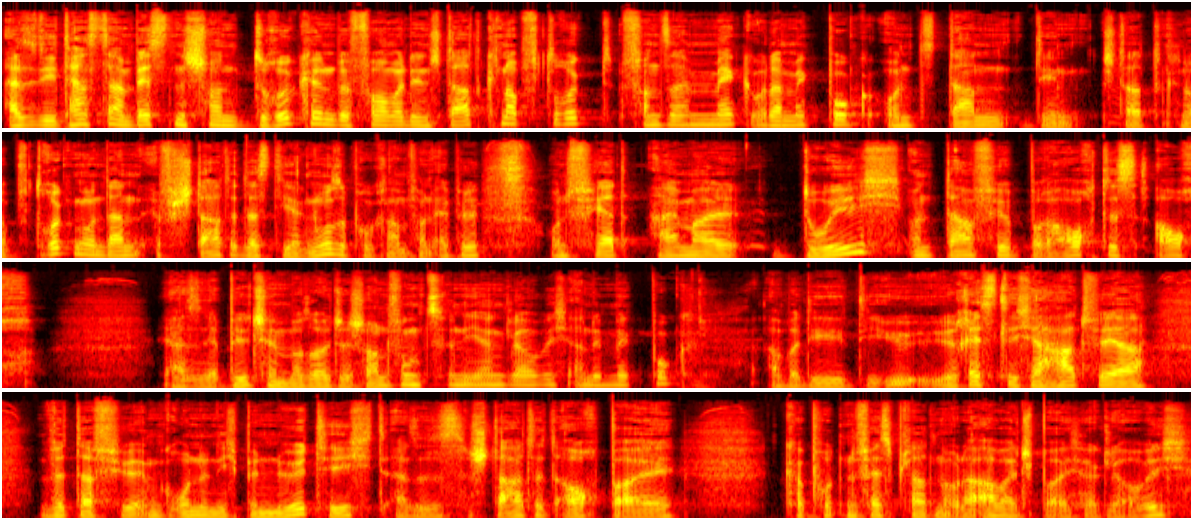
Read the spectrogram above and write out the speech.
Also die Taste am besten schon drücken, bevor man den Startknopf drückt von seinem Mac oder MacBook und dann den Startknopf drücken und dann startet das Diagnoseprogramm von Apple und fährt einmal durch und dafür braucht es auch ja, also der Bildschirm sollte schon funktionieren, glaube ich, an dem MacBook. Aber die, die restliche Hardware wird dafür im Grunde nicht benötigt. Also es startet auch bei kaputten Festplatten oder Arbeitsspeicher, glaube ich.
